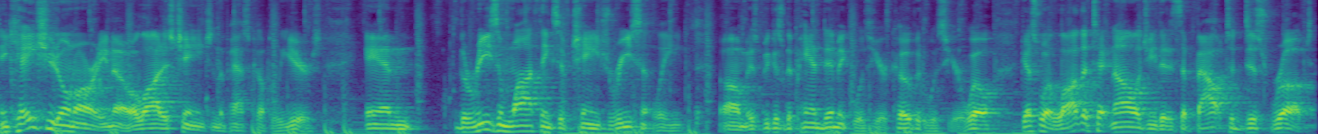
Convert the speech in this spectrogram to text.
In case you don't already know, a lot has changed in the past couple of years. And the reason why things have changed recently um, is because the pandemic was here, COVID was here. Well, guess what? A lot of the technology that is about to disrupt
